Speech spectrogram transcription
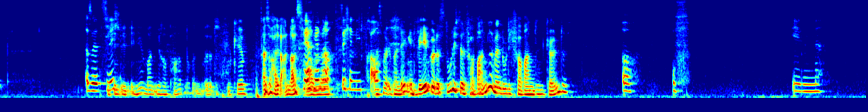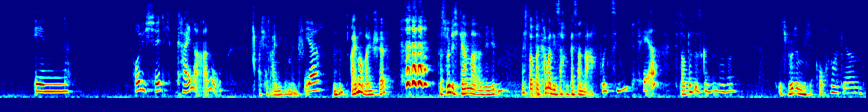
Also jetzt Sich nicht. in den Ehemann ihrer Partnerin. Also Okay. Also halt anders. Ja, genau. Sich in die Frau. Lass mal überlegen, in wen würdest du dich denn verwandeln, wenn du dich verwandeln könntest? Oh. Uff. In. In. Holy shit, ich habe keine Ahnung. Oh, Ich hätte einige Menschen. Ja. Mhm. Einmal mein Chef. Das würde ich gern mal erleben. Ich glaube, da kann man die Sachen besser nachvollziehen. Fair? Ich glaube, das ist ganz interessant. Ich würde mich auch mal gern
